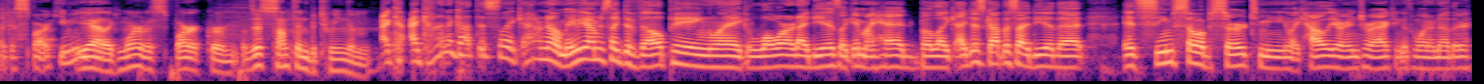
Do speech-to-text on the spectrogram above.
like a spark. You mean? yeah, like more of a spark or just something between them. I, I kind of got this like I don't know maybe I'm just like developing like lore and ideas like in my head but like I just got this idea that it seems so absurd to me like how they are interacting with one another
